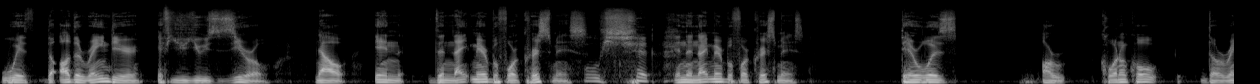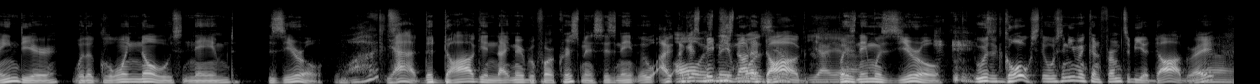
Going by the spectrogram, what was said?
with the other reindeer if you use zero. Now, in the Nightmare Before Christmas, Holy shit. in the Nightmare Before Christmas, there was a quote unquote the reindeer with a glowing nose named Zero. What? Yeah, the dog in Nightmare Before Christmas. His name, I, I Oh, guess his maybe he's name not a was Zero. dog, Yeah, but his yeah. name was Zero. it was a ghost. It wasn't even confirmed to be a dog, right? Yeah.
